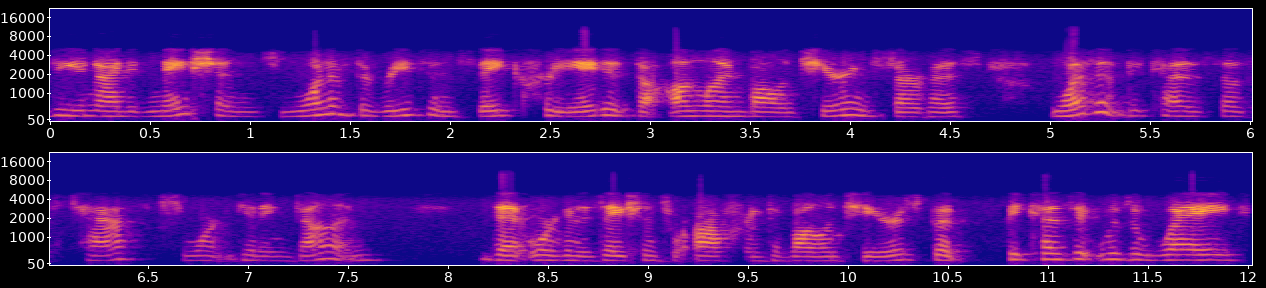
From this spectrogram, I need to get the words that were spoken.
the United Nations, one of the reasons they created the online volunteering service wasn't because those tasks weren't getting done that organizations were offering to volunteers, but because it was a way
